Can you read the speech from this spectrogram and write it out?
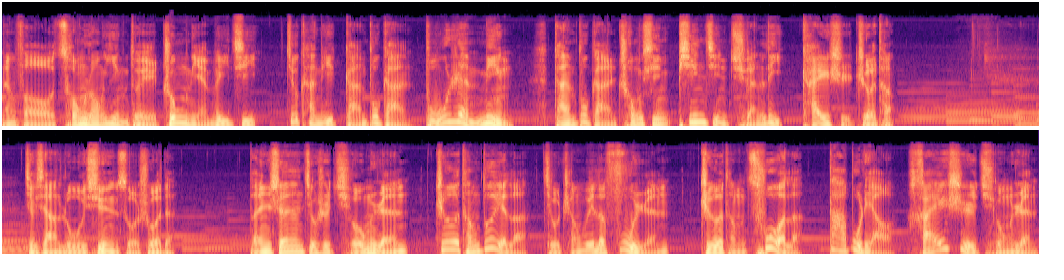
能否从容应对中年危机，就看你敢不敢不认命。敢不敢重新拼尽全力开始折腾？就像鲁迅所说的：“本身就是穷人，折腾对了就成为了富人，折腾错了，大不了还是穷人。”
